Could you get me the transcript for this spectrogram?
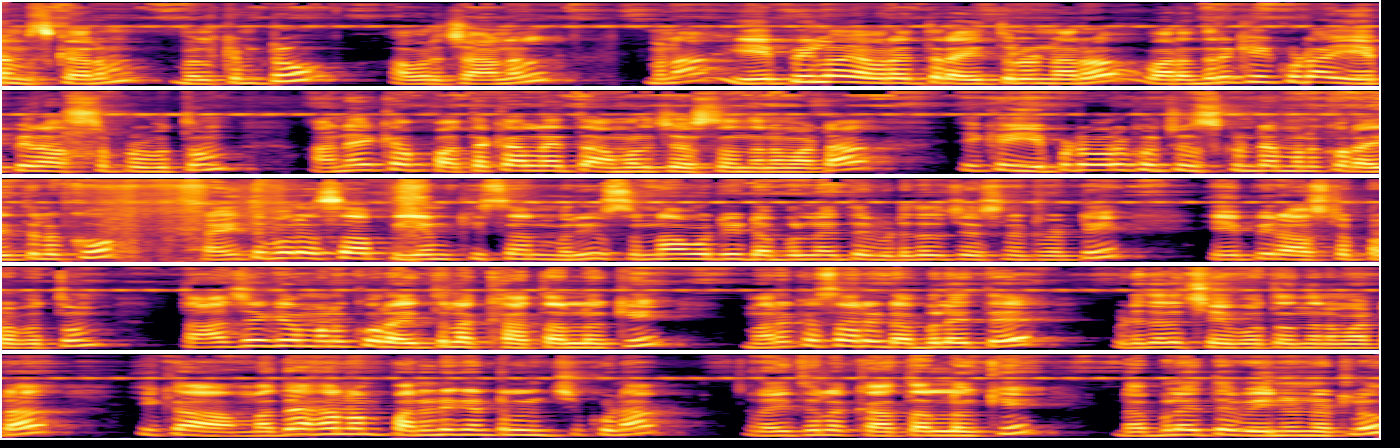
నమస్కారం. Welcome to our channel. మన ఏపీలో ఎవరైతే రైతులు ఉన్నారో వారందరికీ కూడా ఏపీ రాష్ట్ర ప్రభుత్వం అనేక పథకాలను అయితే అమలు చేస్తుందన్నమాట. ఇక ఇప్పటి వరకు చూసుకుంటే మనకు రైతులకు రైతు భరోసా పీఎం కిసాన్ మరియు సున్నా వడ్డీ డబ్బులను అయితే విడుదల చేసినటువంటి ఏపీ రాష్ట్ర ప్రభుత్వం తాజాగా మనకు రైతుల ఖాతాల్లోకి మరొకసారి డబ్బులైతే విడుదల చేయబోతుందన్నమాట. ఇక మధ్యాహ్నం పన్నెండు గంటల నుంచి కూడా రైతుల ఖాతాల్లోకి డబ్బులు అయితే వేయనున్నట్లు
